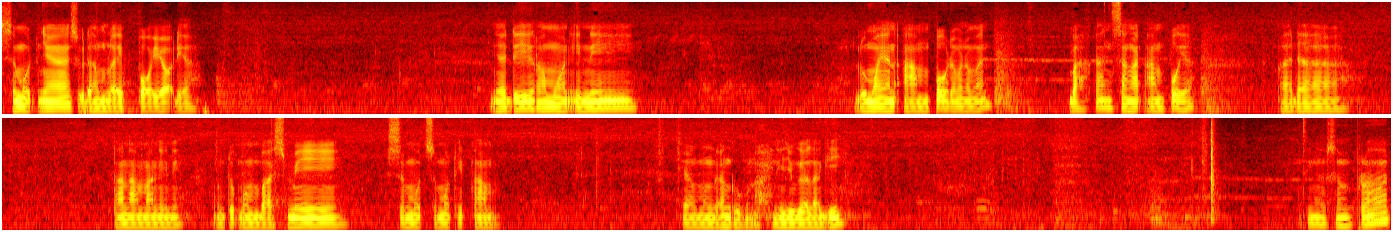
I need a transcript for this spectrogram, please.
Semutnya sudah mulai poyok dia. Jadi ramuan ini lumayan ampuh teman-teman. Bahkan sangat ampuh ya pada tanaman ini untuk membasmi semut-semut hitam yang mengganggu. Nah ini juga lagi tinggal semprot.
